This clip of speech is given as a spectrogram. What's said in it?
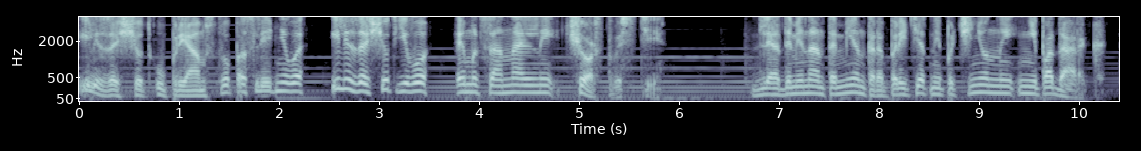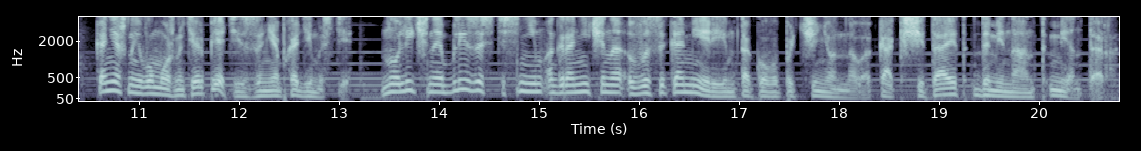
или за счет упрямства последнего, или за счет его эмоциональной черствости. Для доминанта-ментора паритетный подчиненный не подарок. Конечно, его можно терпеть из-за необходимости, но личная близость с ним ограничена высокомерием такого подчиненного, как считает доминант-ментор.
